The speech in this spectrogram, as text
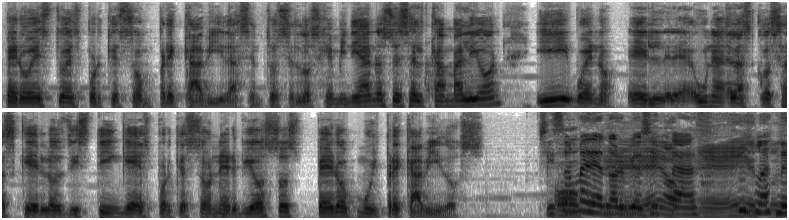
pero esto es porque son precavidas. Entonces, los geminianos es el camaleón y bueno, el- una de las cosas que los distingue es porque son nerviosos, pero muy precavidos. Sí, son medio nerviositas, la neta.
